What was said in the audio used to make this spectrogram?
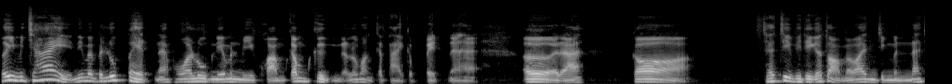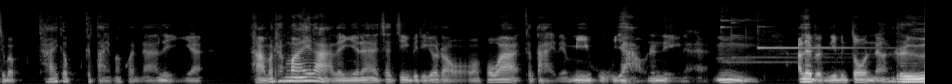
เฮ้ยไม่ใช่ นี่มันเป็นรูปเป็ดนะเพราะว่ารูปนี้มันมีความก้ากึ่งนะระหว่างกระต่ายกับเป็ดนะฮะ เออนะก็ Chat GPT ก็ตอบมาว่าจริงๆ มันน่าจะแบบคล้ายกับกระต่ายมากกว่านะอะไรอย่างเงี้ยถามว่าทำไมล่ะอะไรเงี้ยนะฮะ ChatGPT ก็ตอบว่าเพราะว่ากระต่ายเนี่ยมีหูยาวนั่นเองนะฮะอืม อะไรแบบนี้เป็นต้นนะ หรือ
